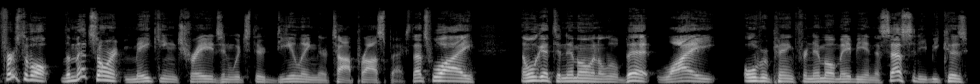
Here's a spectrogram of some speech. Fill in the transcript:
first of all, the Mets aren't making trades in which they're dealing their top prospects. That's why, and we'll get to Nimmo in a little bit, why overpaying for Nimmo may be a necessity because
